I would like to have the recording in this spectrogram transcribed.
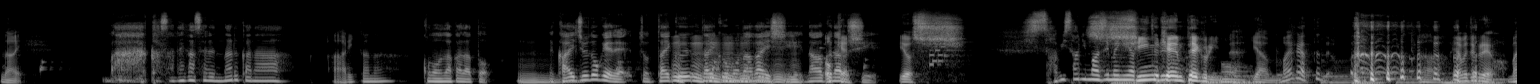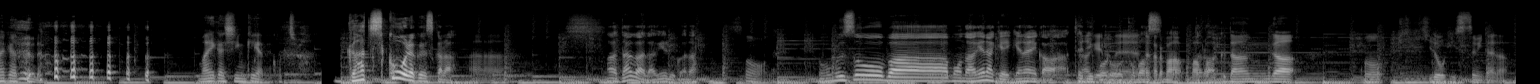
ない。まあ、重ね重ねになるかな。ありかな。この中だと。懐中時計で、ちょっと対うんうんうんうん空、対空も長いしう、ん長くなるし、よし。久々に真面目にやってる。真剣ペグリンねう。んいや、毎回やってんだよ。うんやめてくれよ。毎回やってんだよ。毎回真剣やね、こっちは。ガチ攻略ですから。あまあ、だが投げるかな。ーそうね。ボムソーバーも投げなきゃいけないか。テリボルを飛ばすだから。爆弾が、この起動必須みたいな。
